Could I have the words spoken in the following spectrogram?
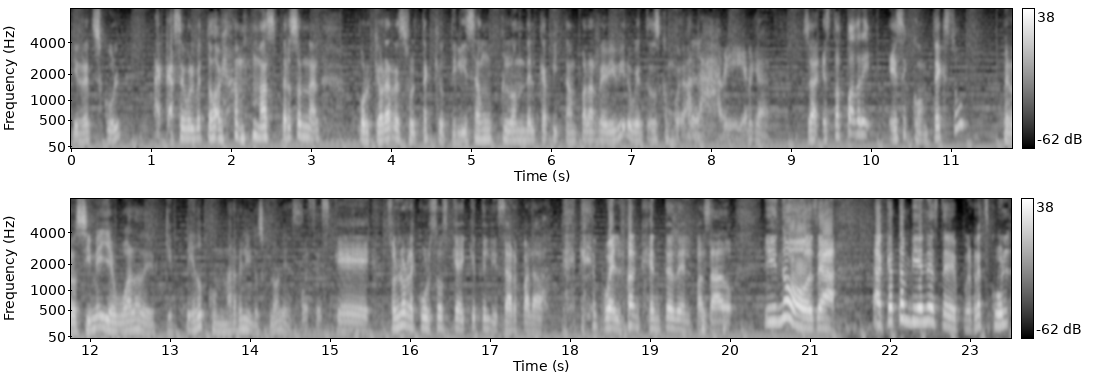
y Red Skull, acá se vuelve todavía más personal porque ahora resulta que utiliza un clon del capitán para revivir, güey. Entonces como, a la verga. O sea, está padre ese contexto, pero sí me llevó a la de qué pedo con Marvel y los clones. Pues es que son los recursos que hay que utilizar para que vuelvan gente del pasado. y no, o sea, Acá también este pues, Red Skull,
